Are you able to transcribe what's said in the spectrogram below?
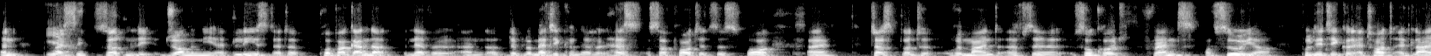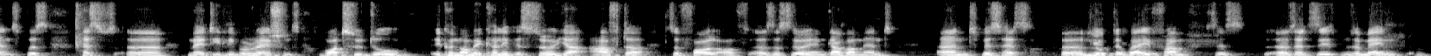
And yeah. I think certainly Germany, at least at a propaganda level and a diplomatic level, has supported this war. I just want to remind of the so-called Friends of Syria political ad hoc alliance with has uh, made deliberations what to do economically with Syria after the fall of uh, the Syrian government, and this has looked away from this uh, that the, the main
